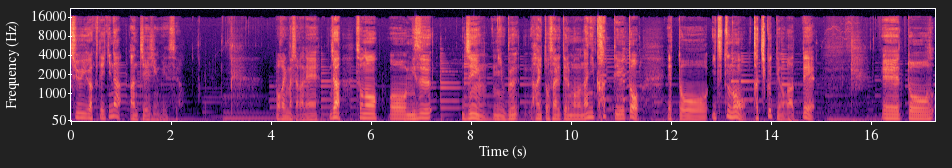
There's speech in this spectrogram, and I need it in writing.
中医学的なアンチエイジングですよ。わかりましたかね。じゃあその水腎に配当されてるもの何かっていうとえっと5つの家畜っていうのがあってえー、っと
